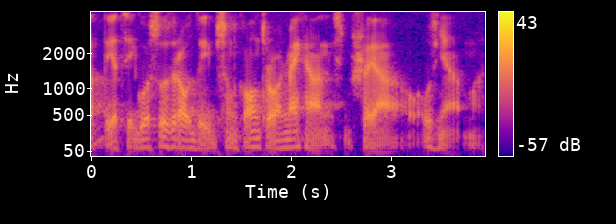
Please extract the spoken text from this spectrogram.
attiecīgos uzraudzības un kontroļu mehānismus šajā uzņēmumā.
